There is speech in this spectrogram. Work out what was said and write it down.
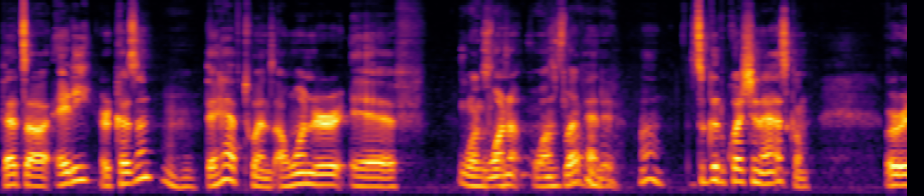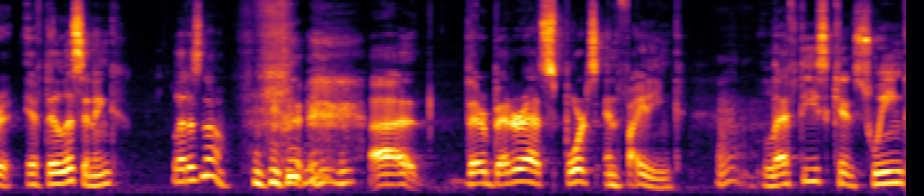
That's uh, Eddie, her cousin. They have twins. I wonder if One's one, left- one's left handed. Huh. That's a good question to ask them. Or if they're listening, let us know. uh, they're better at sports and fighting. Lefties can swing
